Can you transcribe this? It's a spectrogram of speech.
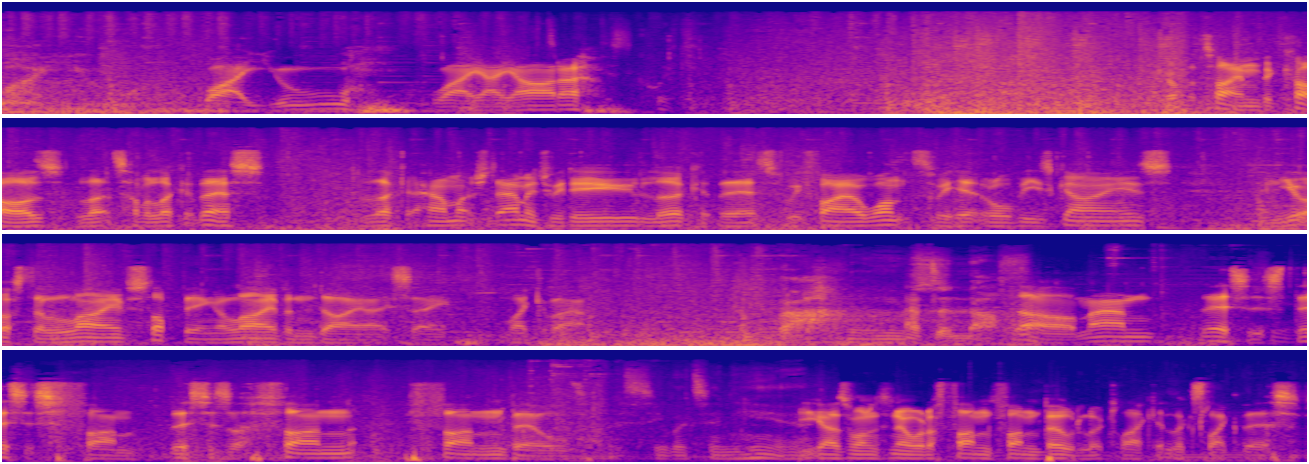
Why you? Why you? Why I oughta? It's quick. Got the time because let's have a look at this. Look at how much damage we do. Look at this. We fire once, we hit all these guys, and you are still alive. Stop being alive and die, I say. Like that. Ah, that's enough. Oh man, this is this is fun. This is a fun, fun build. Let's see what's in here. You guys wanted to know what a fun, fun build looked like? It looks like this.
